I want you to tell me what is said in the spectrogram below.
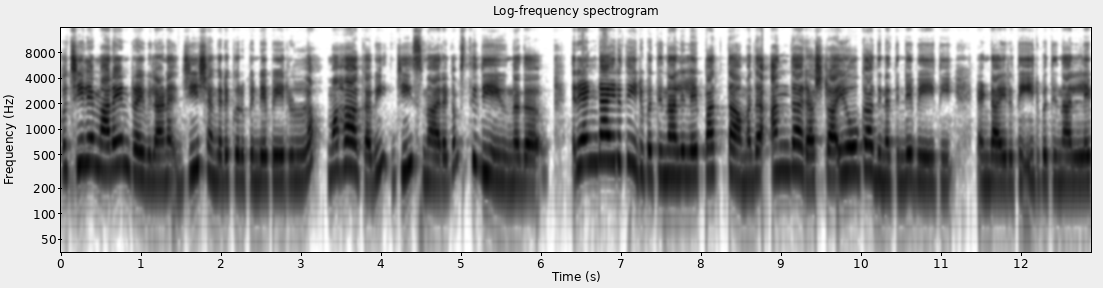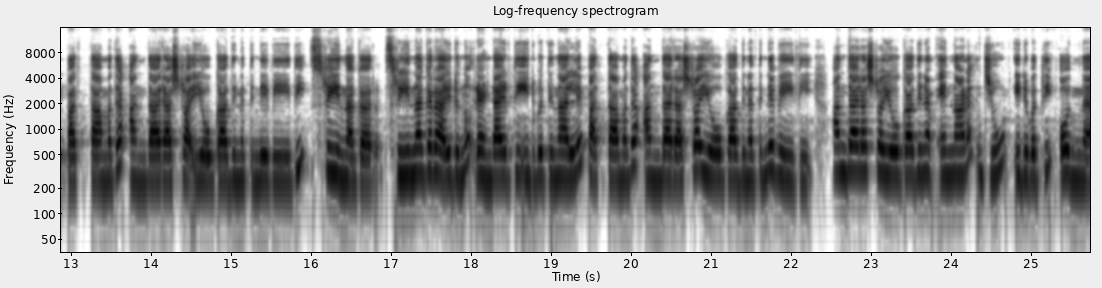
കൊച്ചിയിലെ മറൈൻ ഡ്രൈവിലാണ് ജി ശങ്കരക്കുറുപ്പിന്റെ പേരിലുള്ള മഹാകവി ജി സ്മാരകം സ്ഥിതി ചെയ്യുന്നത്. രണ്ടായിരത്തി ഇരുപത്തിനാലിലെ പത്താമത് അന്താരാഷ്ട്ര യോഗാ ദിനത്തിന്റെ വേദി. രണ്ടായിരത്തി ഇരുപത്തിനാലിലെ പത്താമത് അന്താരാഷ്ട്ര യോഗാ ദിനത്തിന്റെ വേദി ശ്രീനഗർ. ശ്രീനഗർ ആയിരുന്നു രണ്ടായിരത്തി ഇരുപത്തിനാലിലെ പത്താമത് അന്താരാഷ്ട്ര യോഗാ ദിനത്തിന്റെ വേദി. അന്താരാഷ്ട്ര യോഗാ ദിനം എന്നാണ് ജൂൺ ഇരുപത്തി ഒന്ന്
